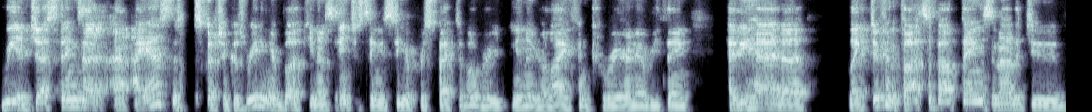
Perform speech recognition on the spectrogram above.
readjust things? I, I asked this question because reading your book, you know, it's interesting to see your perspective over, you know, your life and career and everything. Have you had uh, like different thoughts about things now that you,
